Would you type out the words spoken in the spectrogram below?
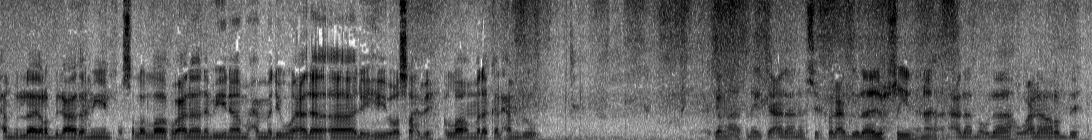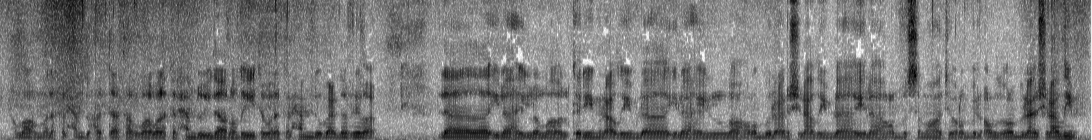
الحمد لله رب العالمين وصلى الله على نبينا محمد وعلى آله وصحبه. اللهم لك الحمد. كما أثنيت على نفسك فالعبد لا يحصي ثناء على مولاه وعلى ربه. اللهم لك الحمد حتى ترضى ولك الحمد إذا رضيت ولك الحمد بعد الرضا. لا إله إلا الله الكريم العظيم. لا إله إلا الله رب العرش العظيم. لا إله رب السماوات ورب الأرض ورب العرش العظيم.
